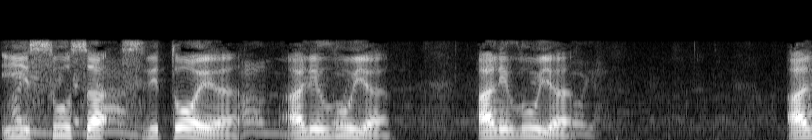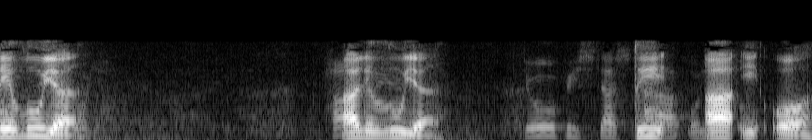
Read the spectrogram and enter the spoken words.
Иисуса Святое. Аллилуйя! Аллилуйя! Аллилуйя! Аллилуйя! Ты А и О.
